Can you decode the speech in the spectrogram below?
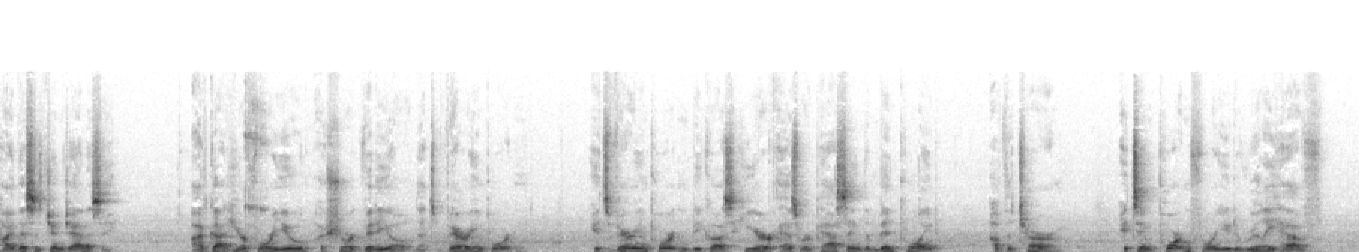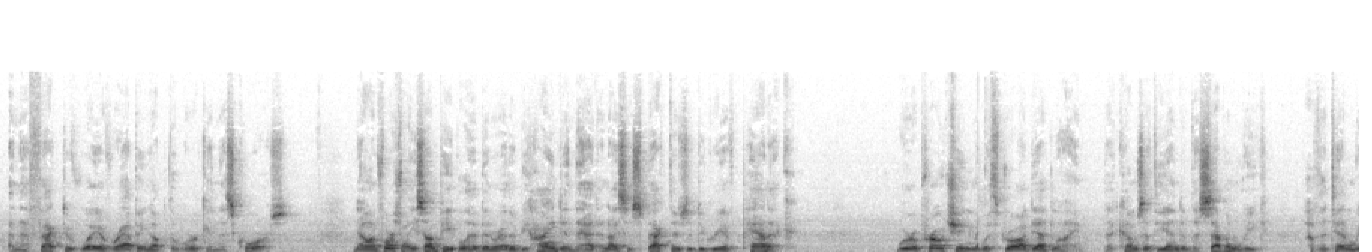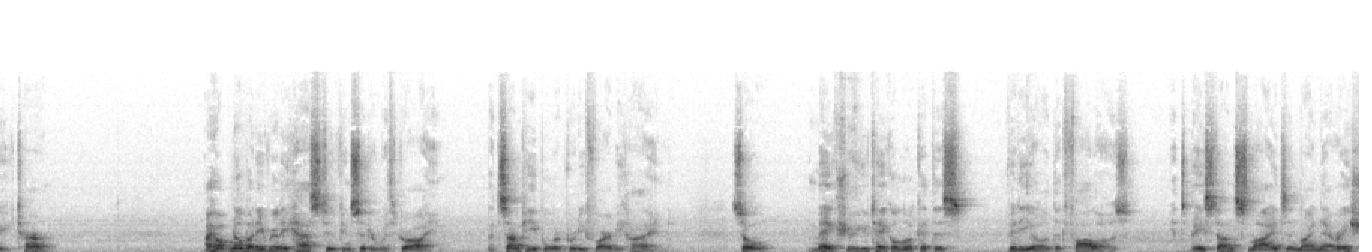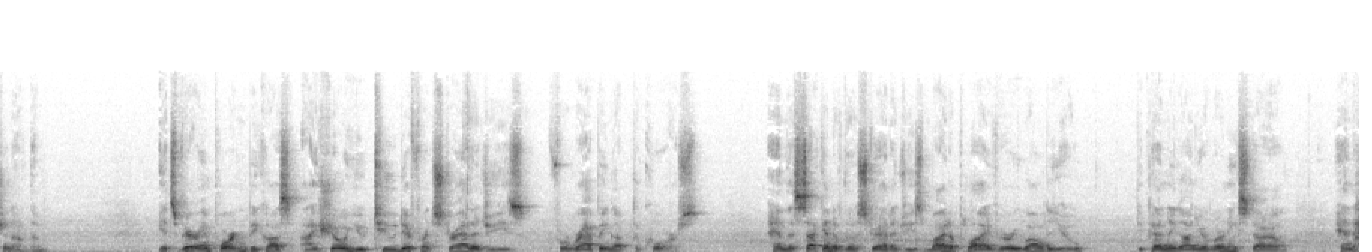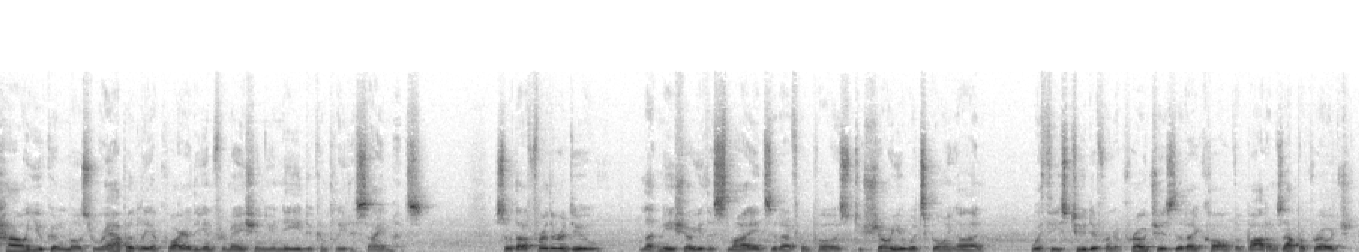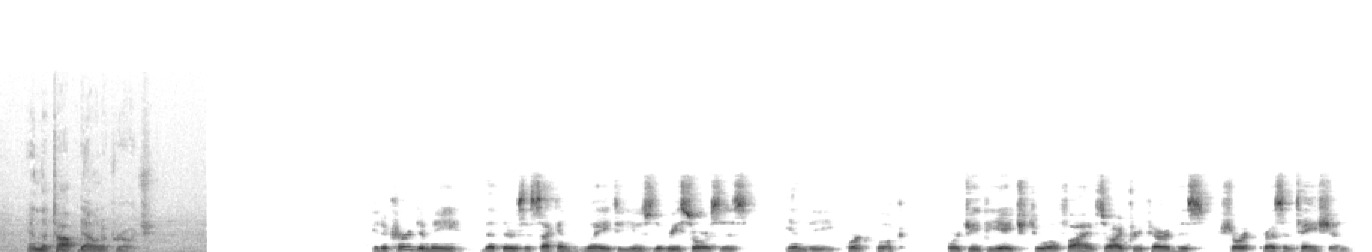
Hi, this is Jim Janossy. I've got here for you a short video that's very important. It's very important because here, as we're passing the midpoint of the term, it's important for you to really have an effective way of wrapping up the work in this course. Now, unfortunately, some people have been rather behind in that, and I suspect there's a degree of panic. We're approaching the withdraw deadline that comes at the end of the seven week of the 10 week term. I hope nobody really has to consider withdrawing, but some people are pretty far behind. So make sure you take a look at this video that follows. It's based on slides and my narration of them. It's very important because I show you two different strategies for wrapping up the course. And the second of those strategies might apply very well to you, depending on your learning style, and how you can most rapidly acquire the information you need to complete assignments. So without further ado, let me show you the slides that I've composed to show you what's going on with these two different approaches that I call the bottoms-up approach and the top-down approach. It occurred to me that there's a second way to use the resources in the workbook for GPH 205. So I prepared this short presentation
